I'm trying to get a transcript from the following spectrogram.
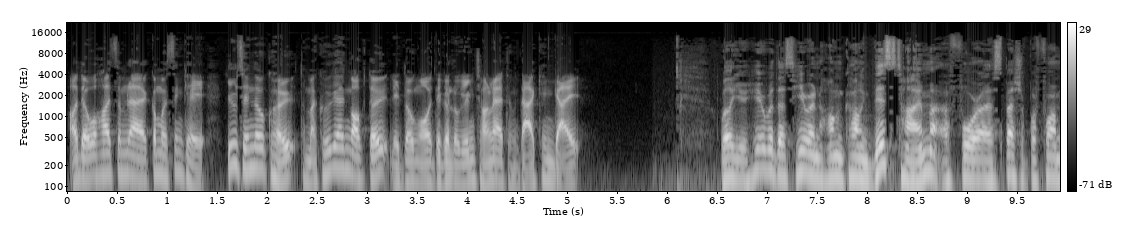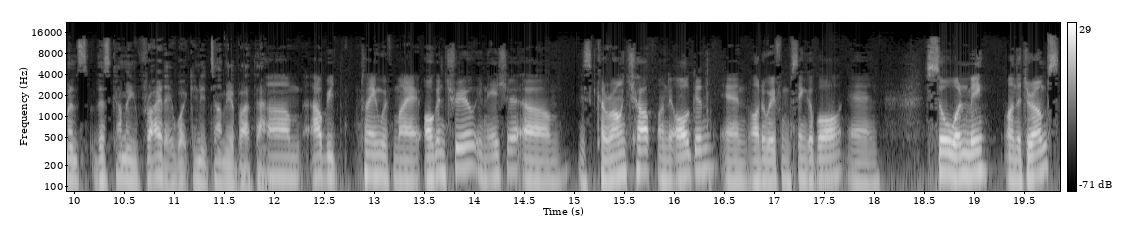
我哋好開心咧！今個星期邀請到佢同埋佢嘅樂隊嚟到我哋嘅錄影廠咧，同大家傾偈。Well, you're here with us here in Hong Kong this time uh, for a special performance this coming Friday. What can you tell me about that? Um, I'll be playing with my organ trio in Asia. Um, it's Karong Chop on the organ and all the way from Singapore, and So Wen Ming on the drums,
